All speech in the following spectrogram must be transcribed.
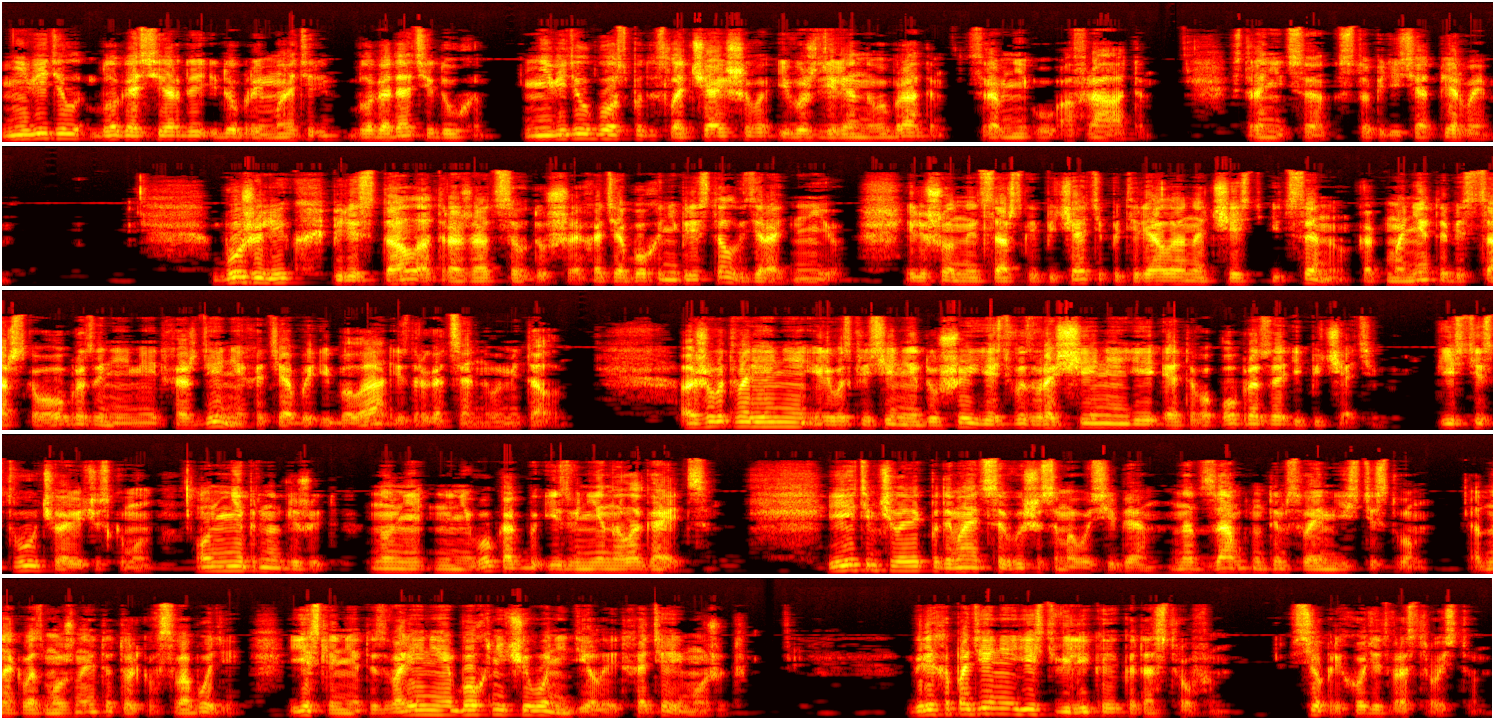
не видел благосердой и доброй Матери, благодати Духа, не видел Господа, сладчайшего и вожделенного брата, сравни у Афраата. Страница 151. Божий лик перестал отражаться в душе, хотя Бог и не перестал взирать на нее, и лишенная царской печати потеряла она честь и цену, как монета без царского образа не имеет хождения, хотя бы и была из драгоценного металла. А животворение или воскресение души есть возвращение ей этого образа и печати. К естеству человеческому он не принадлежит, но не на него как бы извне налагается. И этим человек поднимается выше самого себя, над замкнутым своим естеством. Однако возможно это только в свободе. Если нет изволения, Бог ничего не делает, хотя и может. Грехопадение есть великая катастрофа. Все приходит в расстройство.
